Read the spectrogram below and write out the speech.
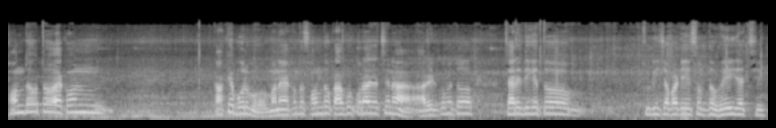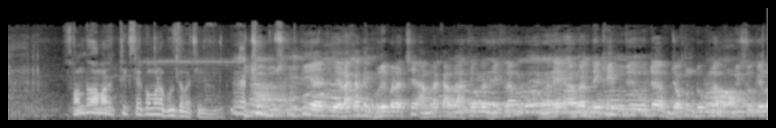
সন্দেহ তো এখন কাকে বলব? মানে এখন তো সন্দেহ কাউকে করা যাচ্ছে না। আর এরকমে তো চারিদিকে তো চুরি চাপাটি এসব তো হয়েই যাচ্ছে। সন্দেহ আমার ঠিক সেরকম মানে বুঝতে পারছি না কিছু দুষ্কৃতি এলাকাতে ঘুরে বেড়াচ্ছে। আমরা কাল রাতে ওটা দেখলাম। মানে আমরা দেখেই বুঝে ওটা যখন ঢুকলাম, পুলিশও গেল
